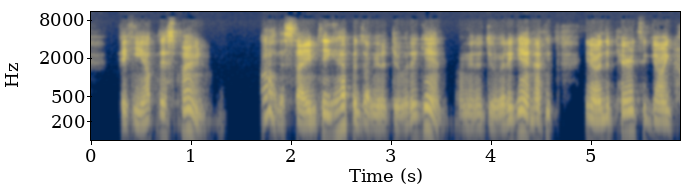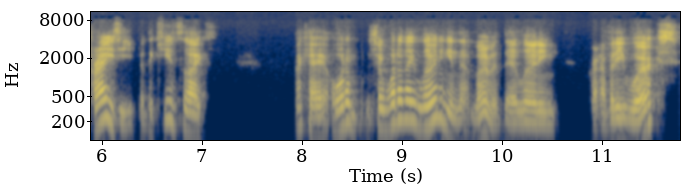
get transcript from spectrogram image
picking up their spoon. Oh the same thing happens. I'm going to do it again. I'm going to do it again. You know and the parents are going crazy but the kids like okay what am, so what are they learning in that moment? They're learning gravity works.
